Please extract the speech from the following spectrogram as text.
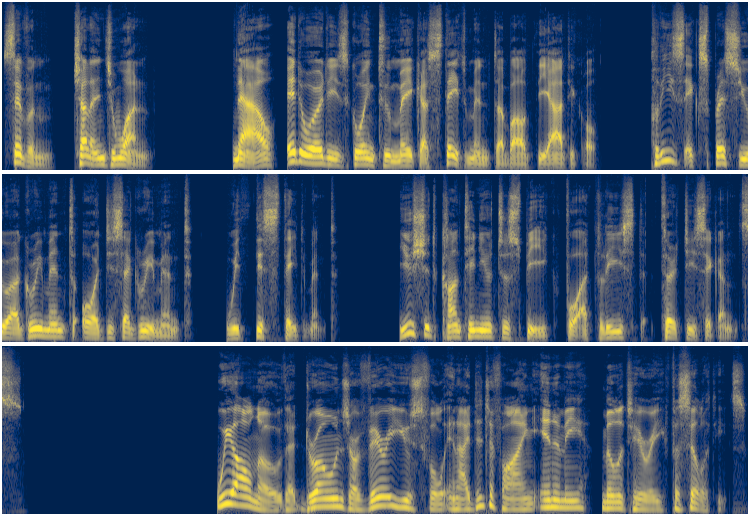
7. Challenge 1. Now, Edward is going to make a statement about the article. Please express your agreement or disagreement with this statement. You should continue to speak for at least 30 seconds. We all know that drones are very useful in identifying enemy military facilities.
